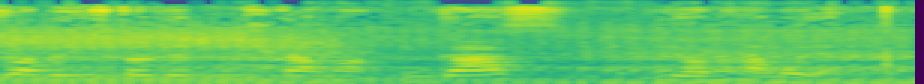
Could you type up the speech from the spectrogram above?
Słabe jest to, że puszczam gaz i on hamuje.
